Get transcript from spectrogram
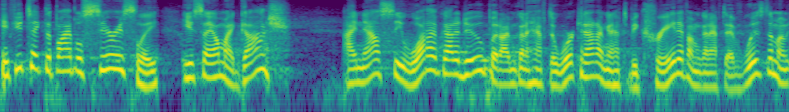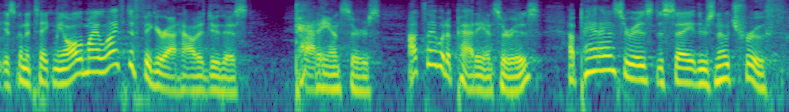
If you take the Bible seriously, you say, oh my gosh, I now see what I've got to do, but I'm going to have to work it out. I'm going to have to be creative. I'm going to have to have wisdom. It's going to take me all of my life to figure out how to do this. Pat answers. I'll tell you what a pat answer is. A pat answer is to say there's no truth.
